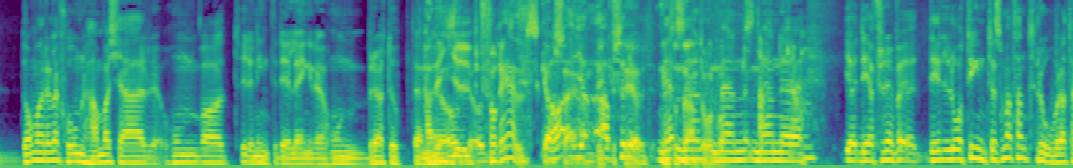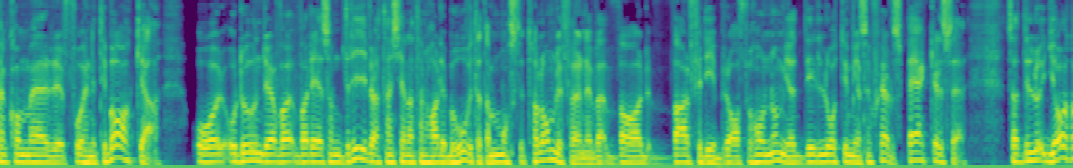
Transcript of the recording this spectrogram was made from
de var en relation, han var kär, hon var tydligen inte det längre. Hon bröt upp den. Han är djupt förälskad Ja, ja absolut. Men, men, men, men Stackarn. ja, det, det låter inte som att han tror att han kommer få henne tillbaka. Och, och då undrar jag vad, vad det är som driver att han känner att han har det behovet, att han måste tala om det för henne. va- Vad, varför det är bra för honom. Ja, det låter ju mer som självspäkelse. Så att det, jag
